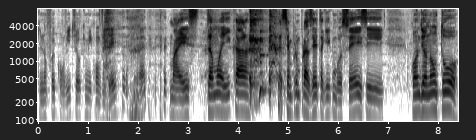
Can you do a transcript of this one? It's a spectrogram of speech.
Que não foi convite, eu que me convidei, né? Mas tamo aí, cara. É sempre um prazer estar aqui com vocês. E quando eu não tô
